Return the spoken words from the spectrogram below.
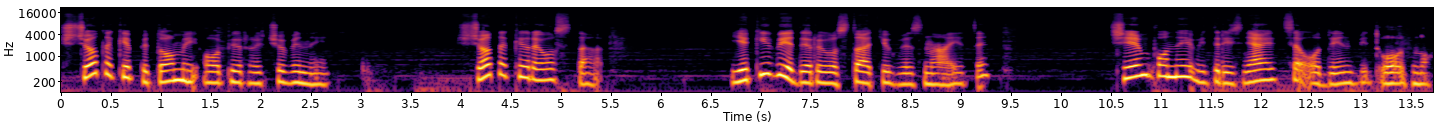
Що таке питомий опір речовини? Що таке реостат? Які види реостатів ви знаєте? Чим вони відрізняються один від одного?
